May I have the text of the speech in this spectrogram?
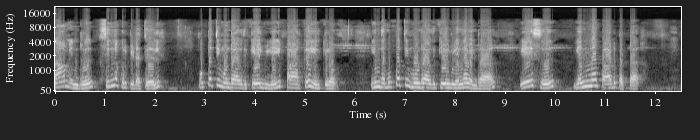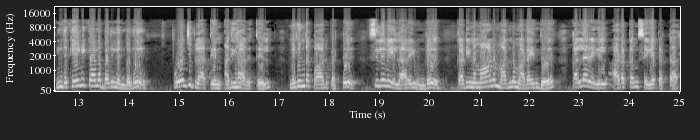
நாம் இன்று சின்ன குறிப்பிடத்தில் முப்பத்தி மூன்றாவது கேள்வியை பார்க்க இருக்கிறோம். இந்த முப்பத்தி மூன்றாவது கேள்வி என்னவென்றால் இயேசு என்ன பாடுபட்டார்? இந்த கேள்விக்கான பதில் என்பது போஞ்சி பிளாத்தின் அதிகாரத்தில் மிகுந்த பாடுபட்டு சிலுவையில் அறை உண்டு கடினமான மரணம் அடைந்து கல்லறையில் அடக்கம் செய்யப்பட்டார்.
